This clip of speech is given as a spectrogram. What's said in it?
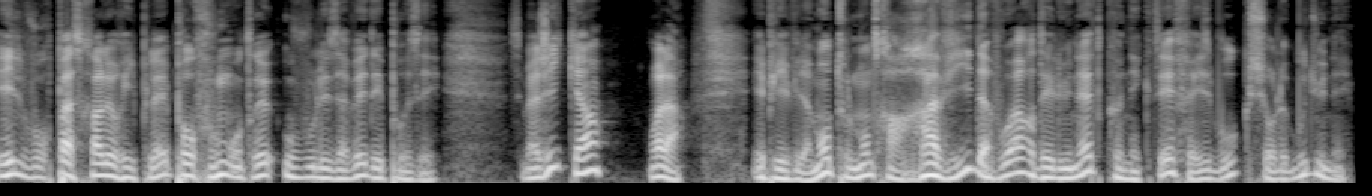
Et il vous repassera le replay pour vous montrer où vous les avez déposés. C'est magique, hein? Voilà. Et puis évidemment, tout le monde sera ravi d'avoir des lunettes connectées Facebook sur le bout du nez.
